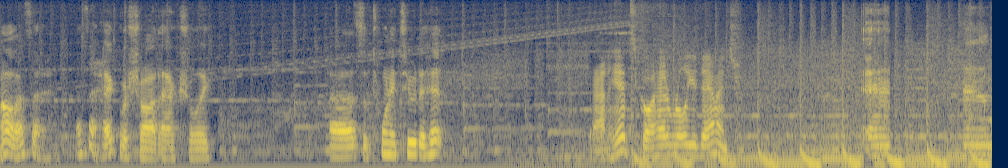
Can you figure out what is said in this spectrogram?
Oh, that's a that's a heck of a shot, actually. Uh, that's a 22 to hit. That hits. Go ahead and roll your damage. And and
